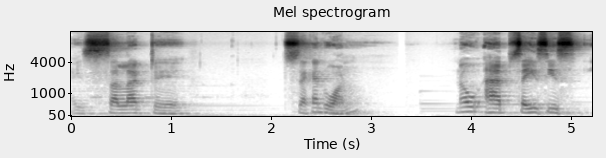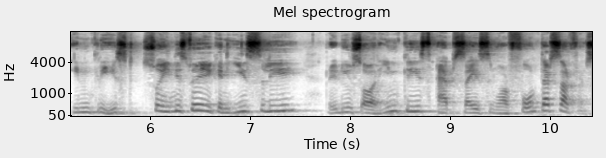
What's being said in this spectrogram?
I select uh, second one. Now app size is increased. So in this way you can easily reduce or increase app size in your phone. That's all friends.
